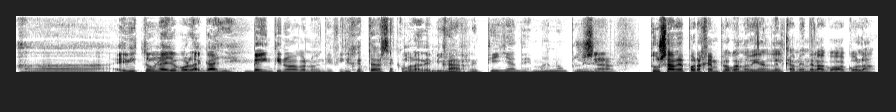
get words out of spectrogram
Ah, he visto una yo por la calle. 29,95. Dije, esta va a ser como la de mí. Carretilla de mano plegable. Tú sabes, por ejemplo, cuando viene el del camión de la Coca-Cola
